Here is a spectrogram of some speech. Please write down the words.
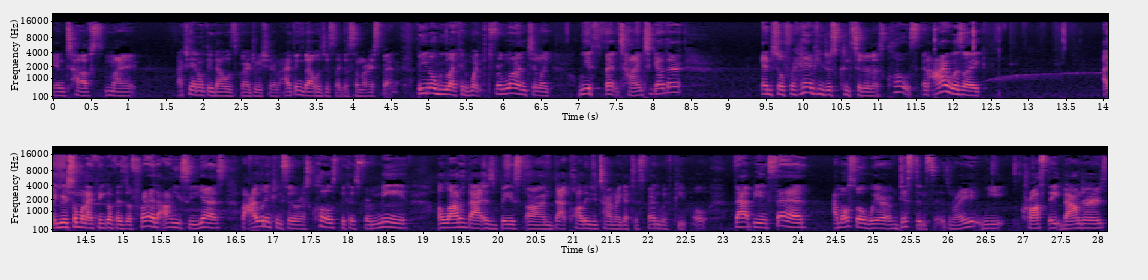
in Tufts. My Actually, I don't think that was graduation. I think that was just like a summer I spent. But you know, we like had went for lunch and like we had spent time together. And so for him, he just considered us close. And I was like, uh, you're someone I think of as a friend, obviously, yes, but I wouldn't consider us close because for me, a lot of that is based on that quality time I get to spend with people. That being said, I'm also aware of distances, right? We cross state boundaries,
